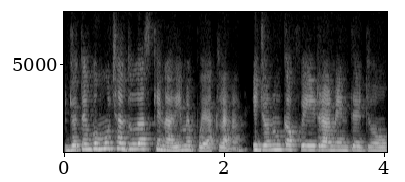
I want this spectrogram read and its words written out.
yo tengo muchas dudas que nadie me puede aclarar y yo nunca fui realmente yo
